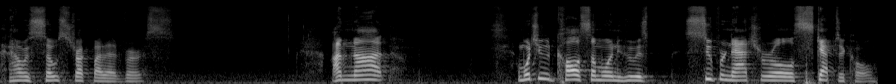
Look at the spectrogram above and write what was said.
And I was so struck by that verse. I'm not, I'm what you would call someone who is supernatural skeptical.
